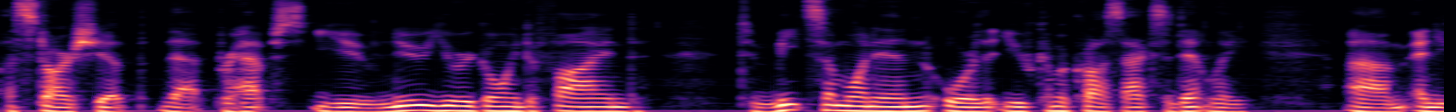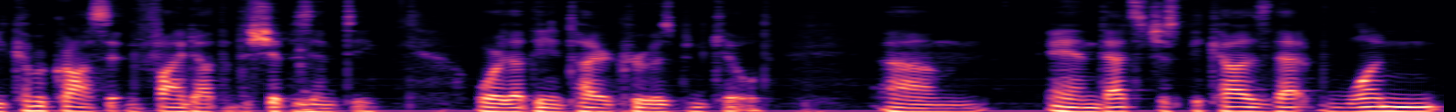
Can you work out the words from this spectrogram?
a, starship that perhaps you knew you were going to find to meet someone in, or that you've come across accidentally, um, and you come across it and find out that the ship is empty, or that the entire crew has been killed. Um, and that's just because that one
